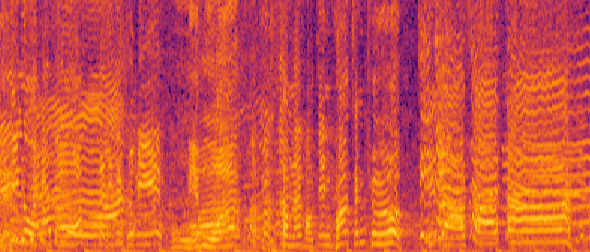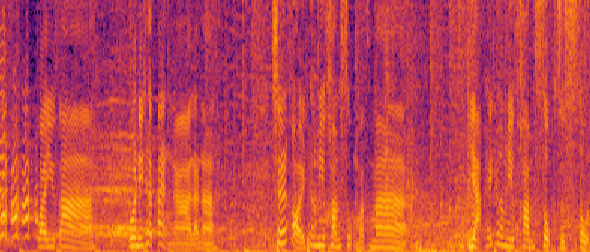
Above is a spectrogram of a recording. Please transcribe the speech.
แล้วมีหนวดแล้วตอบแต่จริงๆคือมีมีผัวตำนานของจริงเพราะฉันคือทิดาซาตานวายุตา วันนี้เธอแต่งงานแล้วนะ ฉันขอให้เธอมีความสุขมากๆ อยากให้เธอมีความสุขสุด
